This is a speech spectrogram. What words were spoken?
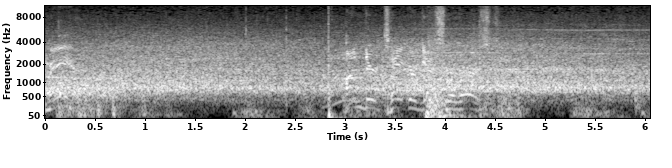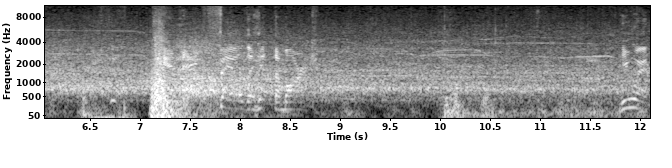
man. Undertaker gets reversed. And that failed to hit the mark. He went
